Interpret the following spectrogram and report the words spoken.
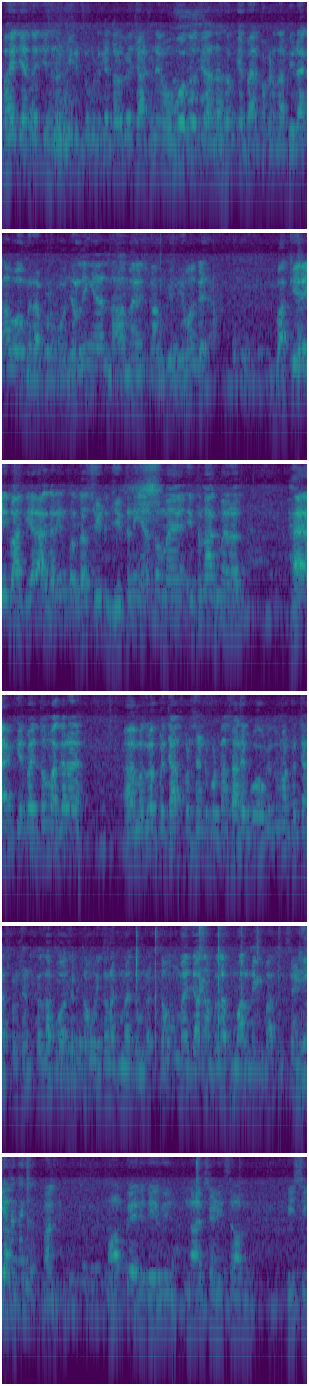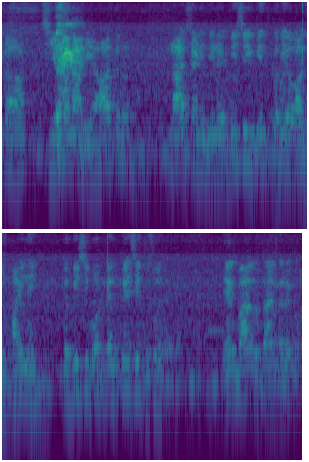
भाई जैसे जिसने टिकट टुकट के तलबे चाटने हो वो तो जो है ना सबके पैर पकड़ता फिरेगा वो मेरा प्रपोजल नहीं है ना मैं इस काम के लिए वहाँ गया। बाकी रही बात यह अगर इनको दस सीट जीतनी है तो मैं इतना मेरा है कि भाई तुम अगर आ, मतलब पचास परसेंट वोटा सारे पोओगे तो मैं पचास परसेंट कल्ला पोआ सकता हूँ इतना मैं दम रखता हूँ। मैं ज़्यादा ब्लफ मारने की बात नहीं। ठीक है हाँ जी। आपके हृदय नायब सैनी साहब बीसी का सीएम बना दिया। आज तक नायब सैनी जी ने बीसी की कभी आवाज़ उठाई नहीं तो बीसी वोट बैंक कैसे खुश हो जाएगा? एक बात बताएँ मेरे को।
